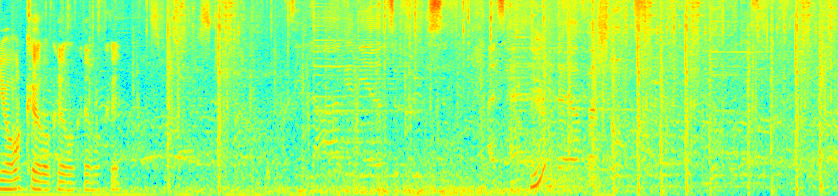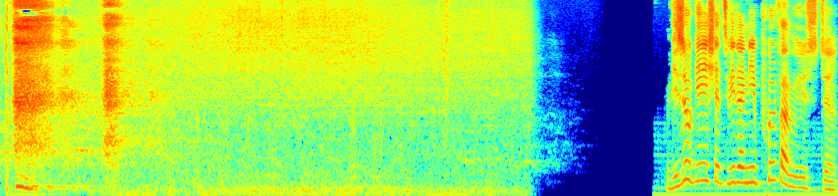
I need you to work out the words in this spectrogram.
Ja, ruckel, ruckel, ruckel, ruckel. Hm? Wieso gehe ich jetzt wieder in die Pulverwüste?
